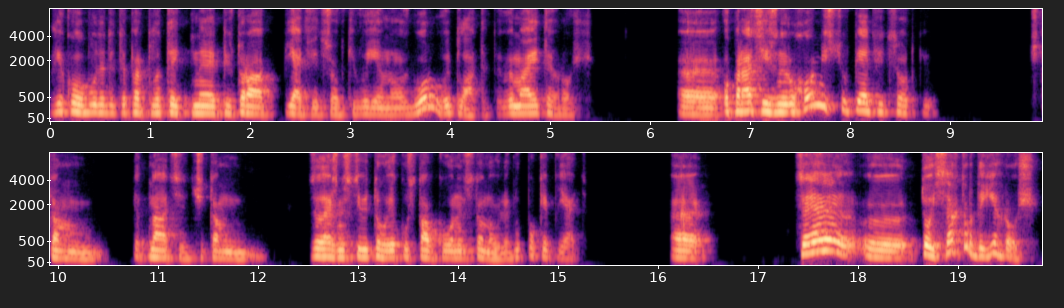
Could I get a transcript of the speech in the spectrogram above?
з якого будете тепер платити не 1,5-5% воєнного збору, ви платите, ви маєте гроші. Е, операції з нерухомістю 5%, чи там 15%, чи там, в залежності від того, яку ставку вони встановлюють, ну поки 5%. Е, це е, той сектор, де є гроші.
